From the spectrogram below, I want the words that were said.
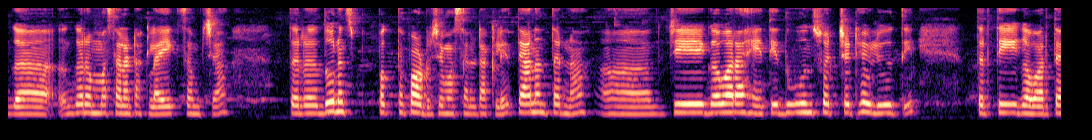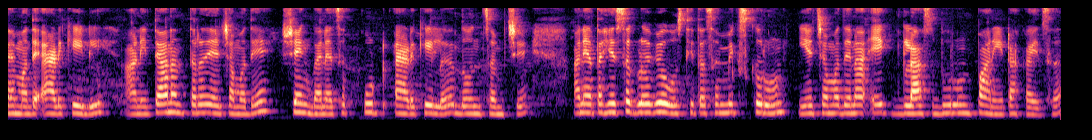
ग गरम मसाला टाकला आहे एक चमचा. तर दोनच फक्त पावडरचे मसाले टाकले. त्यानंतर ना जे गवार आहे ते धुवून स्वच्छ ठेवली होती. तर ती गवार त्यामध्ये ॲड केली आणि त्यानंतर याच्यामध्ये शेंगदाण्याचं कूट ॲड केलं दोन चमचे. आणि आता हे सगळं व्यवस्थित असं मिक्स करून याच्यामध्ये ना एक ग्लास भरून पाणी टाकायचं.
